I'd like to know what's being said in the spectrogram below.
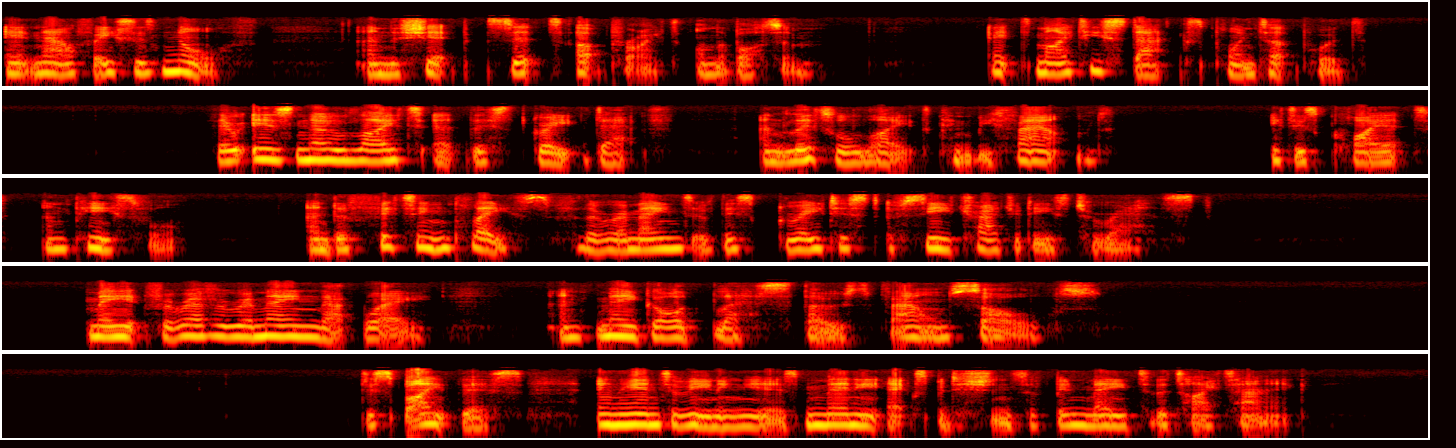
It now faces north, and the ship sits upright on the bottom. Its mighty stacks point upward. There is no light at this great depth, and little light can be found. It is quiet and peaceful, and a fitting place for the remains of this greatest of sea tragedies to rest. May it forever remain that way, and may God bless those found souls. Despite this, in the intervening years, many expeditions have been made to the Titanic,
